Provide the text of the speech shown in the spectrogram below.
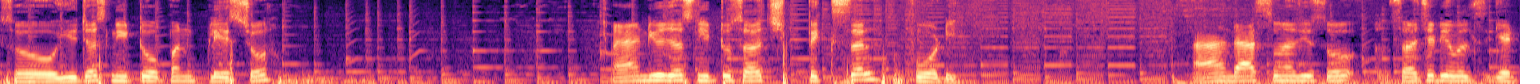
So you just need to open Play Store and you just need to search Pixel 4D and as soon as you so search it you will get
